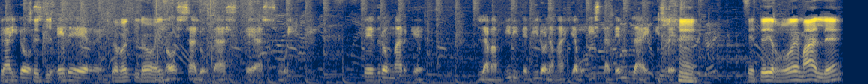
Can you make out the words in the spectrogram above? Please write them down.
Kairos, se, LR. se retiró ahí. No saludaste a Sweetie. Pedro Márquez. La vampiri te tiro la magia budista Templa XD. Estoy re mal, eh.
